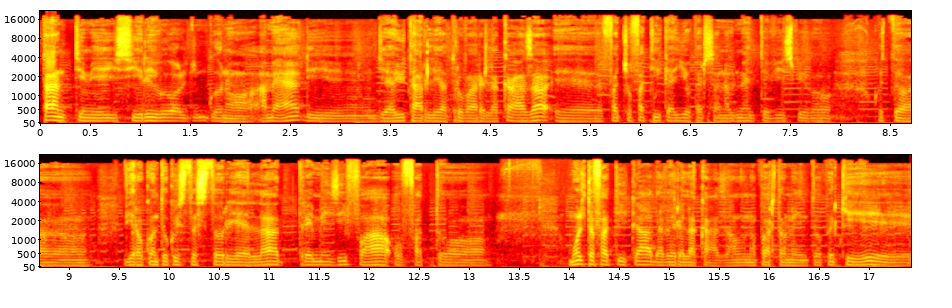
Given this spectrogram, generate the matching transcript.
tanti mi si rivolgono a me di, di aiutarli a trovare la casa e faccio fatica io personalmente, vi spiego, questa, vi racconto questa storiella. Tre mesi fa ho fatto molta fatica ad avere la casa, un appartamento, perché eh,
